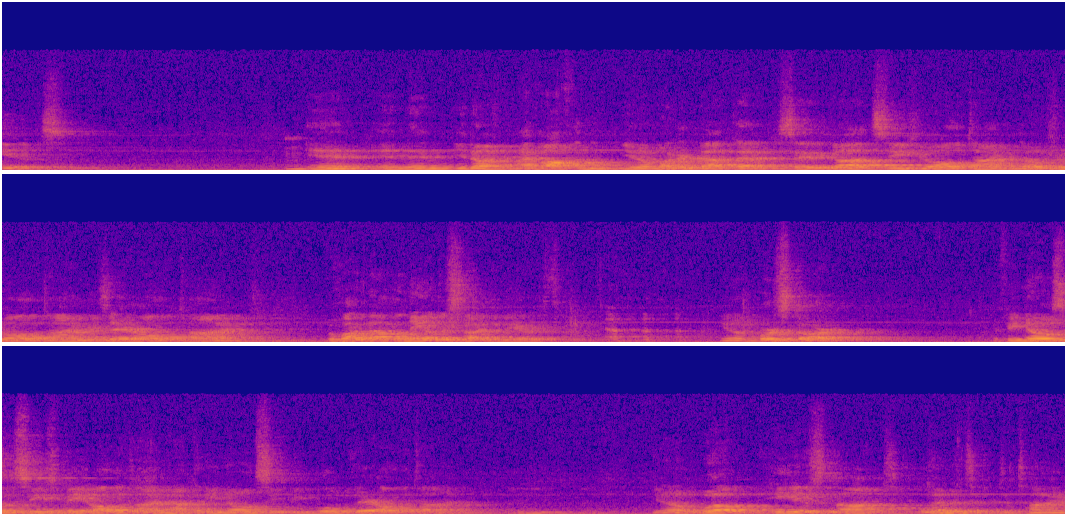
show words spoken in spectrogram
is. And, and then, you know, I've often, you know, wondered about that, To say that God sees you all the time, knows you all the time, He's there all the time. But what about on the other side of the earth? You know, to start? If He knows and sees me all the time, how can He know and see people over there all the time? You know, well, He is not limited to time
